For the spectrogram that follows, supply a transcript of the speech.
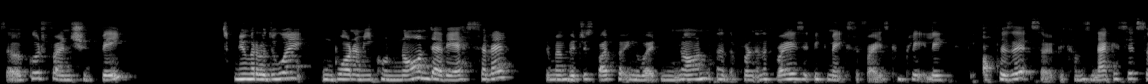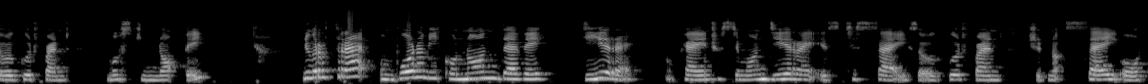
So a good friend should be. Numero due, un buon amico non deve essere. Remember, just by putting the word non at the front of the phrase, it makes the phrase completely the opposite, so it becomes negative. So a good friend must not be. Numero tre, un buon amico non deve dire. Okay, interesting one. Dire is to say, so a good friend should not say or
